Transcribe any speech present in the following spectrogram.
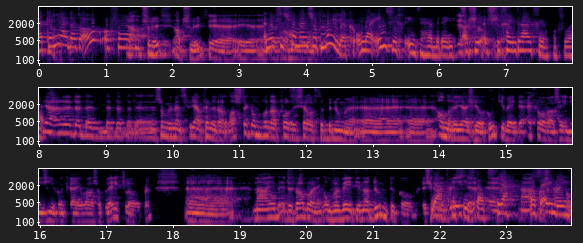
Herken jij dat ook? Of, uh... Ja, absoluut. absoluut. Uh, en het is voor mensen ook moeilijk om daar inzicht in te hebben, denk ik. Als je, als je geen drijfveerprofiel hebt. Ja, sommige mensen ja, vinden dat lastig om dat voor zichzelf te benoemen. Anderen juist heel goed. Die weten echt wel waar ze energie van krijgen, waar ze op leeglopen. maar het is wel belangrijk om van weten naar doen te komen. Dus je ja, precies weten, dat. ja, dat is één ding.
